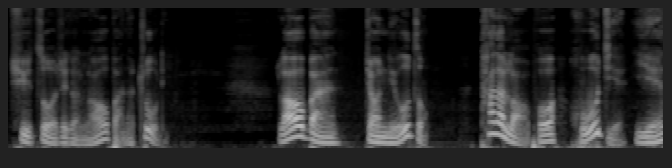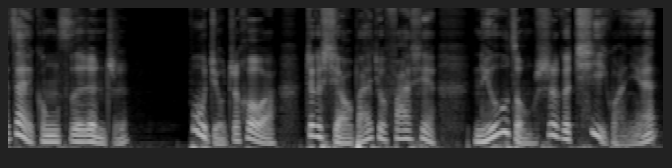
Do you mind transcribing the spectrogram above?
去做这个老板的助理。老板叫牛总，他的老婆胡姐也在公司任职。不久之后啊，这个小白就发现牛总是个气管炎。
